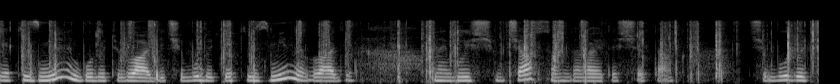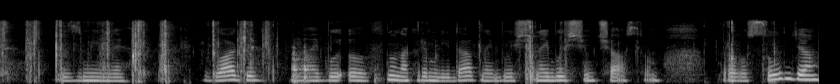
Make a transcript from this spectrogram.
Які зміни будуть у владі, чи будуть якісь зміни владі найближчим часом? Давайте ще так. Чи будуть зміни владі найбли... е, ну, на Кремлі да, в найближчим, найближчим часом? Правосуддя.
